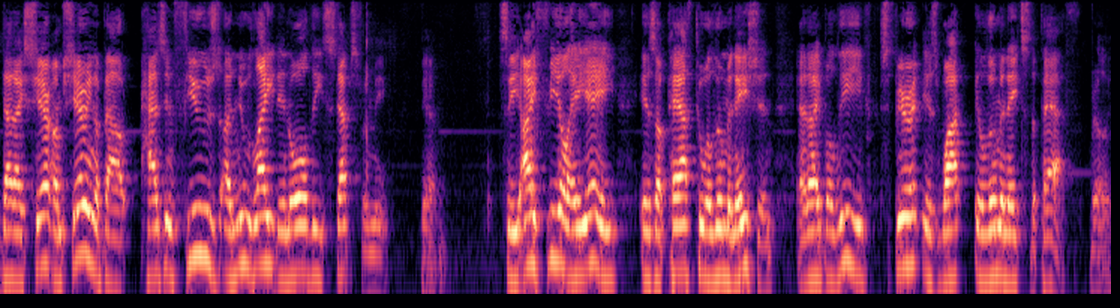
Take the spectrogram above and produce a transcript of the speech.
that I share, I'm sharing about, has infused a new light in all these steps for me. Yeah. See, I feel AA is a path to illumination, and I believe spirit is what illuminates the path. Really.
